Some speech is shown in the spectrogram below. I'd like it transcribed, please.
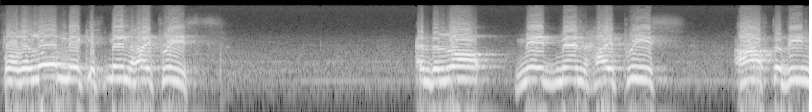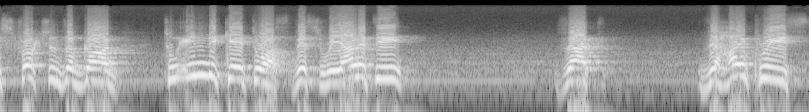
For the law maketh men high priests, and the law made men high priests after the instructions of God to indicate to us this reality that the high priest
